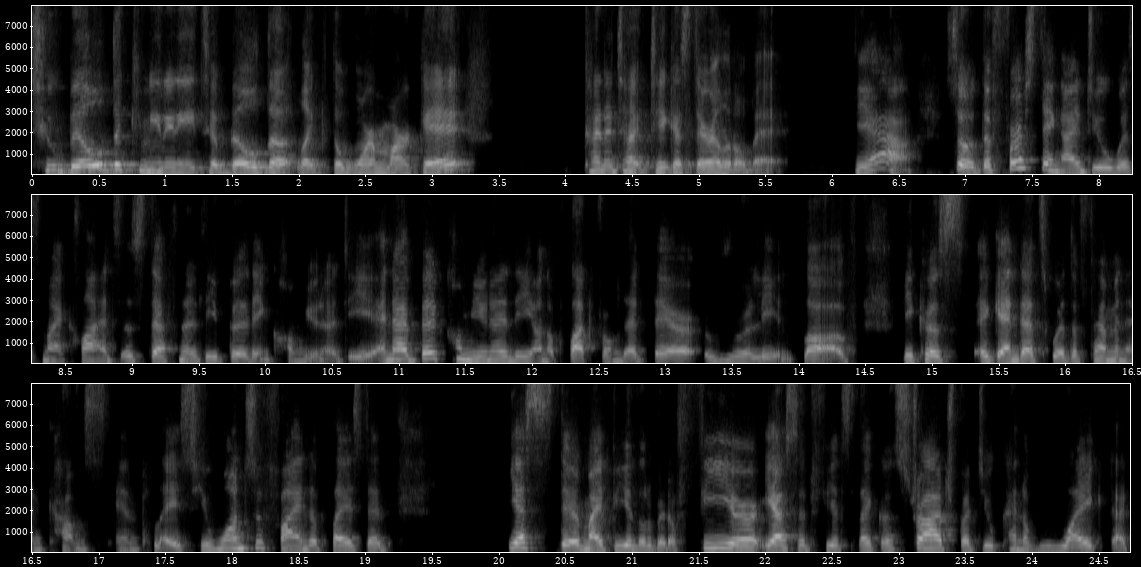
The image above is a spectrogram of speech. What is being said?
to build the community to build the like the warm market kind of t- take us there a little bit. Yeah. So the first thing i do with my clients is definitely building community. And i build community on a platform that they really love because again that's where the feminine comes in place. You want to find a place that yes, there might be a little bit of fear. Yes, it feels like a stretch, but you kind of like that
